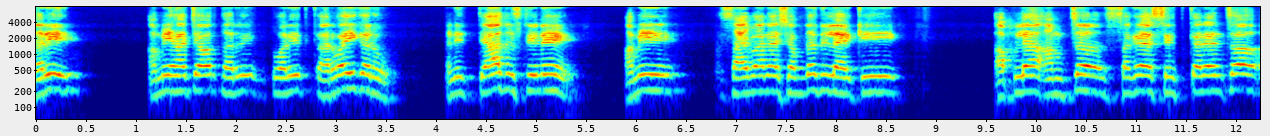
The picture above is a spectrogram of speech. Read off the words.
तरी आम्ही ह्याच्यावर तरी त्वरित कारवाई करू. आणि त्या दृष्टीने आम्ही साहेबांना शब्द दिलाय की आपल्या आमचं सगळ्या शेतकऱ्यांचं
